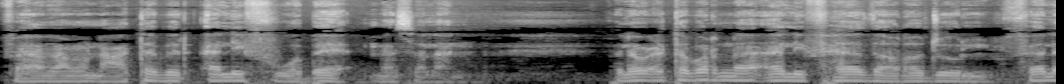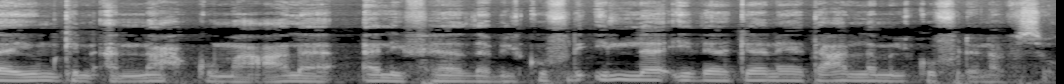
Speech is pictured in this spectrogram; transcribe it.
فلو نعتبر ألف وباء مثلا. فلو اعتبرنا ألف هذا رجل فلا يمكن أن نحكم على ألف هذا بالكفر إلا إذا كان يتعلم الكفر نفسه.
